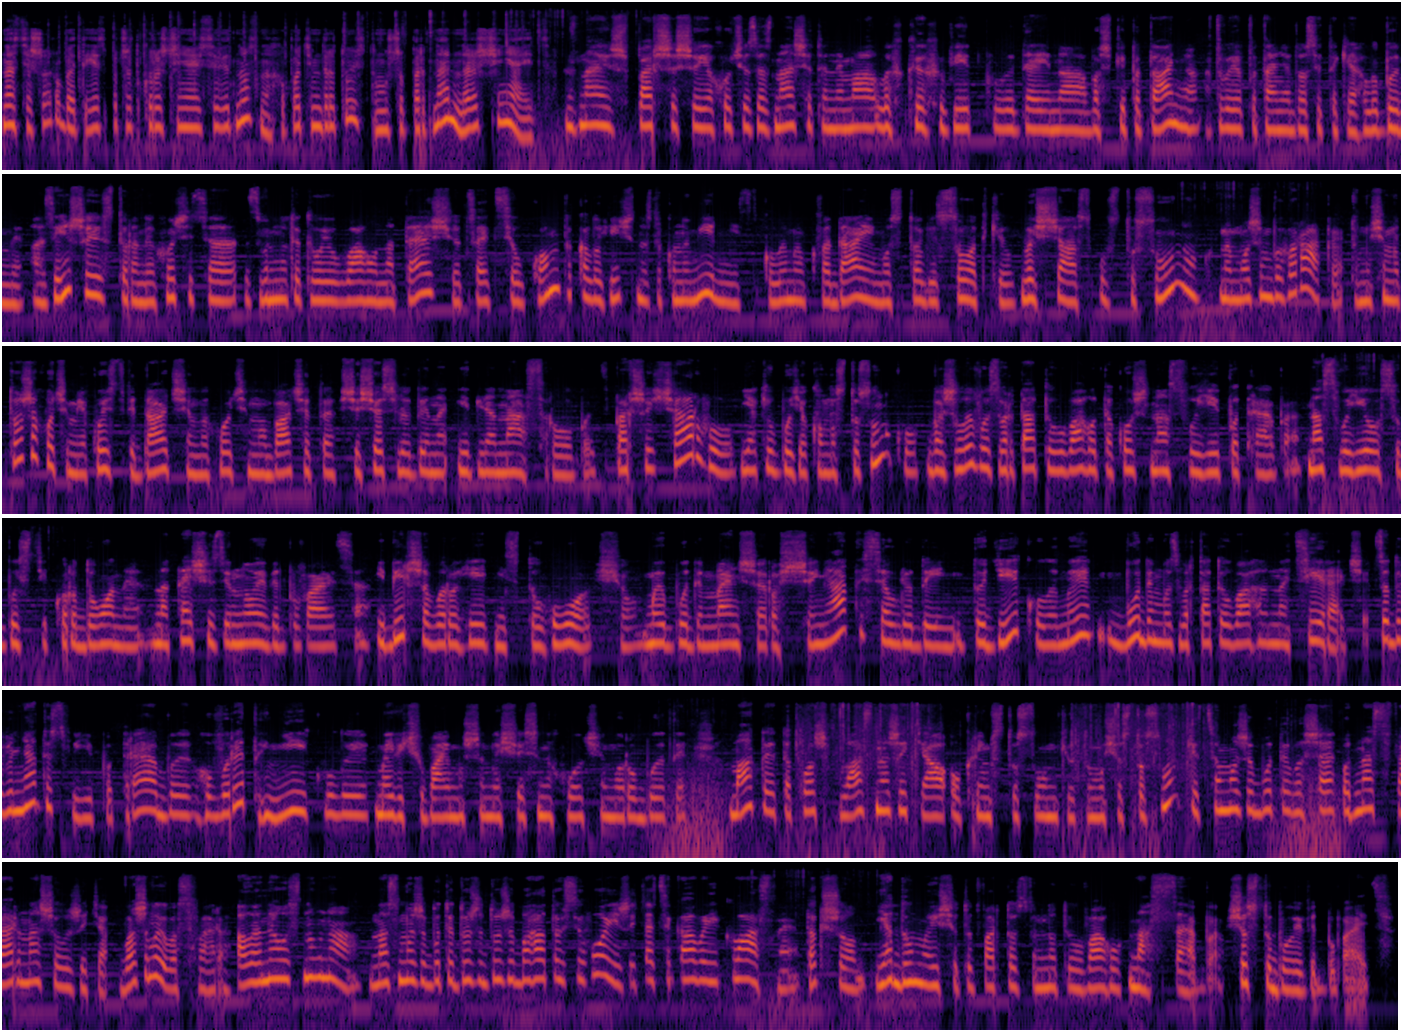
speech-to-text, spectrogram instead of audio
Настя, що робити? Я спочатку розчиняюся у відносинах, а потім дратуюсь, тому що партнер не розчиняється. Знаєш, перше, що я хочу зазначити, нема легких відповідей на важкі питання. а Твоє питання досить таке глибинне. А з іншої сторони, хочеться звернути твою увагу на те, що це цілком така логічна закономірність, коли ми вкладаємо 100% весь час у стосунок, ми можемо вигорати, тому що ми теж хочемо якоїсь віддачі. Ми хочемо бачити, що щось людина і для нас робить. В першу чергу, як і в будь-якому стосунку, важливо звертати увагу також на свої потреби, на свої особисті кордони, на те, що зі мною відбувається, і більша вирогідність того, що ми будемо менше розчинятися в людині, тоді, коли ми будемо звертати увагу на ці речі, задовільняти свої потреби, говорити ні, коли ми відчуваємо, що ми щось не хочемо робити, мати також власне життя, окрім стосунків, тому що стосунки це може бути лише одна сфера нашого життя, сфера, але не основна. У нас може бути дуже дуже багато всього, і життя цікаве і класне. Так що я думаю, що тут варто звернути увагу на себе, що з тобою відбувається.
